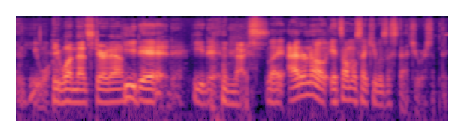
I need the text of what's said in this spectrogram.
And he won. He won that stare down. He did. He did. nice. Like I don't know. It's almost like he was a statue or something.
